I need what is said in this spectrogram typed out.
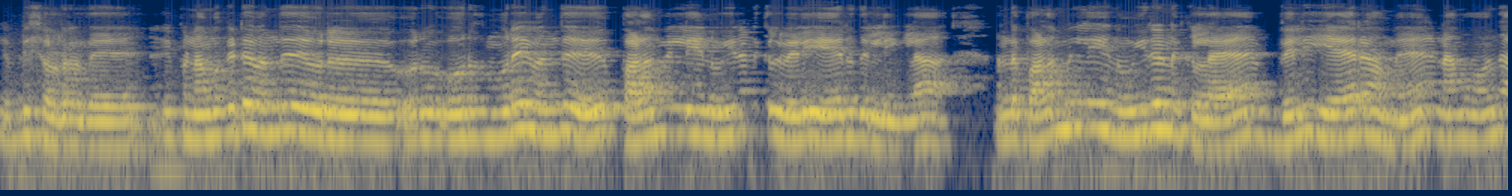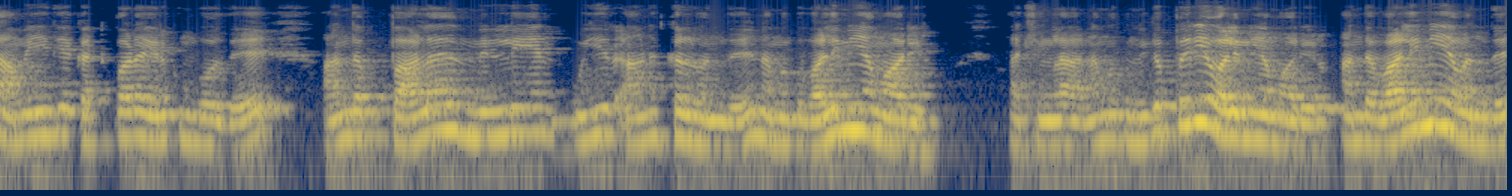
எப்படி சொல்றது? இப்ப நம்ம கிட்ட வந்து ஒரு ஒரு ஒரு முறை வந்து பல மில்லியன் உயிரணுக்கள் வெளியேறுது இல்லைங்களா? அந்த பல மில்லியன் உயிரணுக்களை வெளியேறாம நம்ம வந்து அமைதியா கட்டுப்பாடா இருக்கும்போது அந்த பல மில்லியன் உயிர் அணுக்கள் வந்து நமக்கு வலிமையா மாறிடும். ஆச்சுங்களா? நமக்கு மிகப்பெரிய வலிமையா மாறிடும். அந்த வலிமையை வந்து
